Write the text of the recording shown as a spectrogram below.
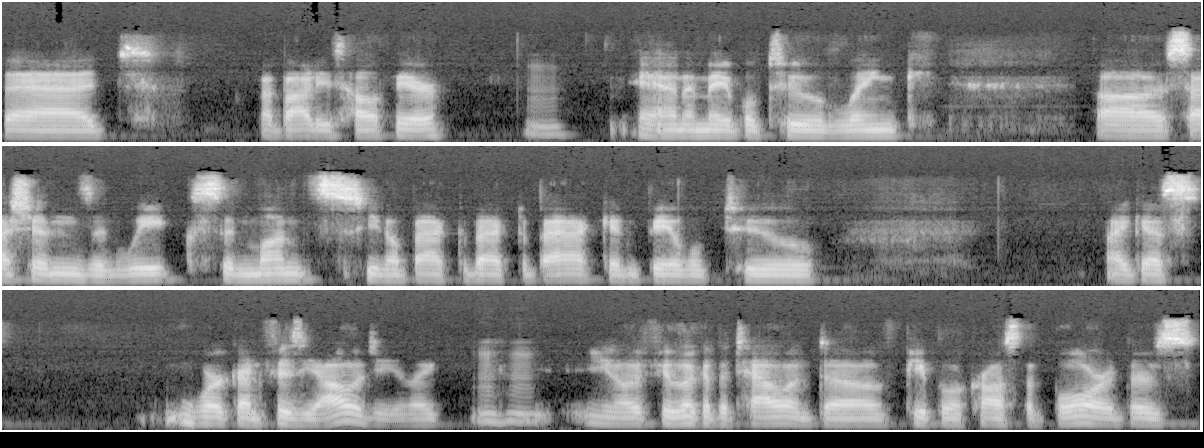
that my body's healthier hmm. and I'm able to link uh, sessions and weeks and months, you know, back to back to back, and be able to, I guess, work on physiology. Like, mm-hmm. you know, if you look at the talent of people across the board, there's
